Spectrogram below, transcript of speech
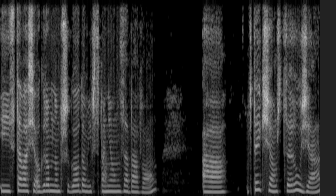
I stała się ogromną przygodą i wspaniałą zabawą. A w tej książce Ruzia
